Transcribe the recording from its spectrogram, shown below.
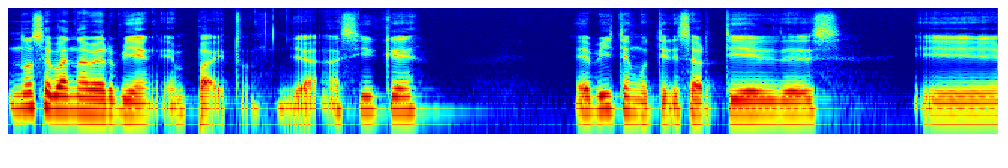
no se van a ver bien en Python, ¿ya? Así que eviten utilizar tildes y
